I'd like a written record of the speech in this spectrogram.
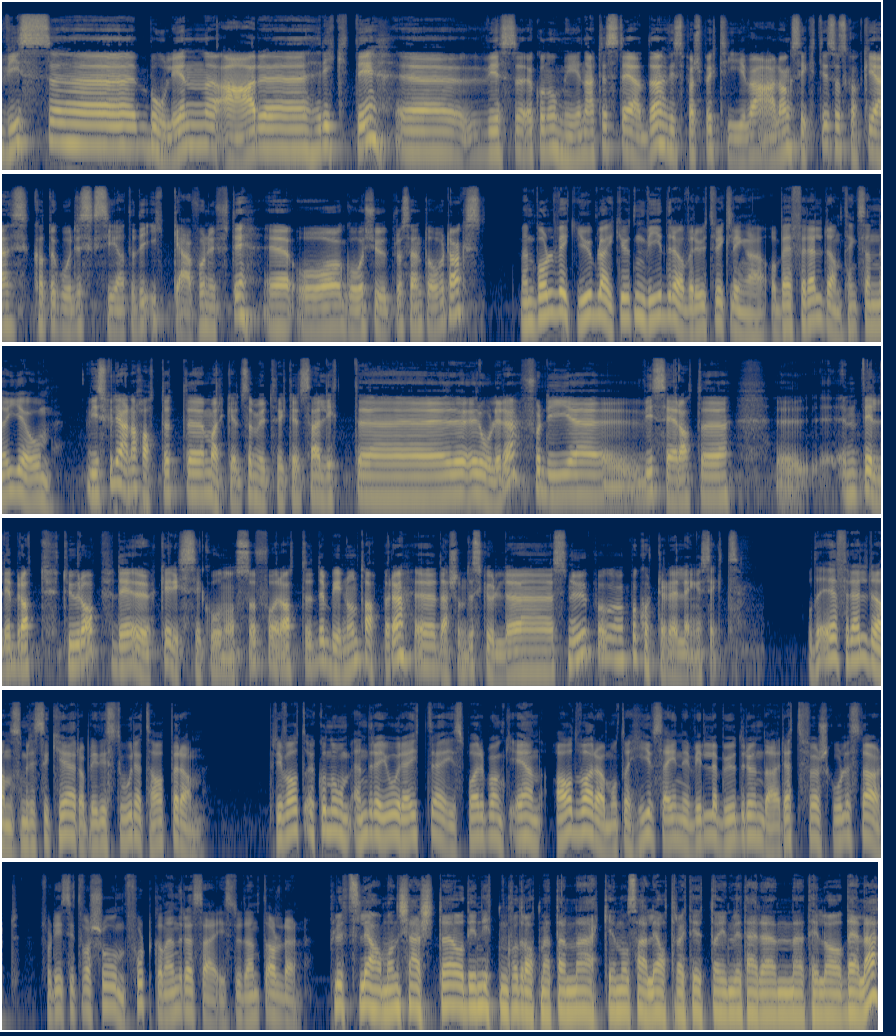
Hvis eh, boligen er eh, riktig, eh, hvis økonomien er til stede, hvis perspektivet er langsiktig, så skal ikke jeg kategorisk si at det ikke er fornuftig å gå 20 over takst. Men Bolvik jubla ikke uten videre over utviklinga, og ber foreldrene tenke seg nøye om. Vi skulle gjerne hatt et eh, marked som utviklet seg litt uh, roligere, fordi uh, vi ser at en veldig bratt tur opp det øker risikoen også for at det blir noen tapere dersom det skulle snu på, på kortere eller lengre sikt. Og det er foreldrene som risikerer å bli de store taperne. Privatøkonom Endre Jo Reite i Sparebank1 advarer mot å hive seg inn i ville budrunder rett før skolestart, fordi situasjonen fort kan endre seg i studentalderen. Plutselig har man kjæreste, og de 19 kvadratmeterne er ikke noe særlig attraktivt å invitere en til å dele.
